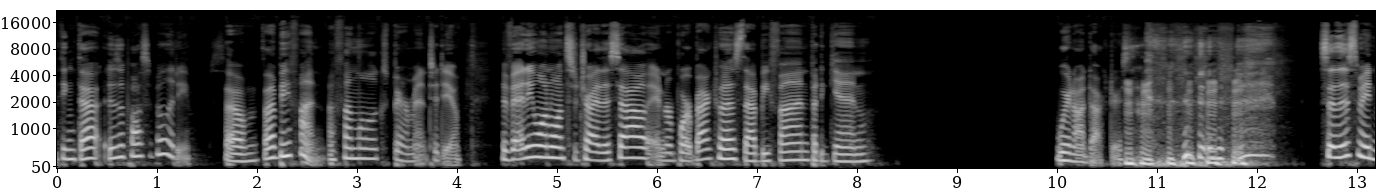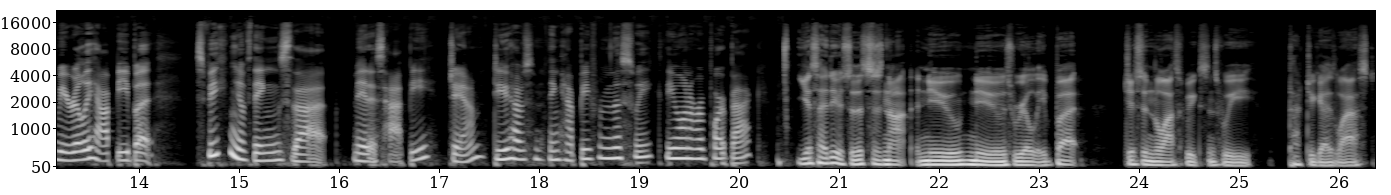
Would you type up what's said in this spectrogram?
think that is a possibility. So that'd be fun, a fun little experiment to do. If anyone wants to try this out and report back to us, that'd be fun. But again, we're not doctors. Mm-hmm. so this made me really happy. But speaking of things that made us happy, Jam, do you have something happy from this week that you want to report back? Yes, I do. So this is not new news really, but just in the last week since we talked to you guys last,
